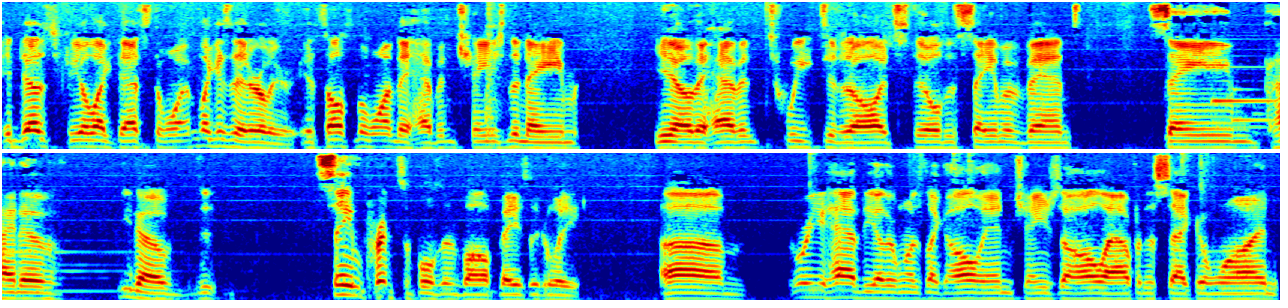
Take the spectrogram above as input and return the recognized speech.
it does feel like that's the one. Like I said earlier, it's also the one they haven't changed the name. You know, they haven't tweaked it at all. It's still the same event, same kind of, you know, the same principles involved basically. Um, where you have the other ones like All In, changed to All Out for the second one.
